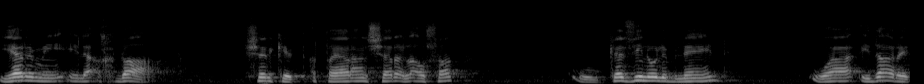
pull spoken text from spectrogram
يرمي إلى أخضاع شركة الطيران الشرق الأوسط وكازينو لبنان وإدارة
